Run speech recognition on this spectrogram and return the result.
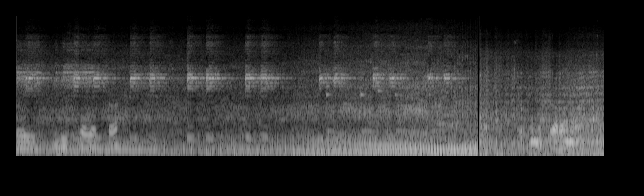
ওই না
